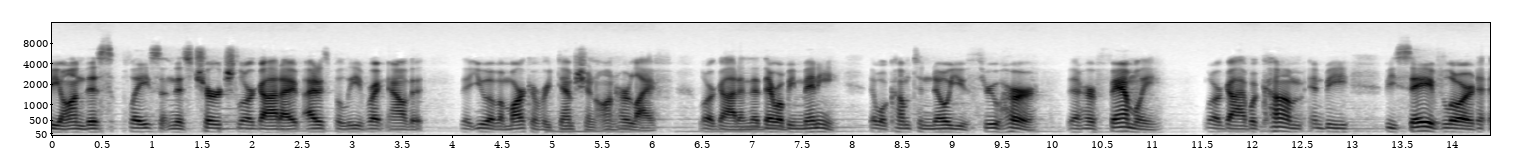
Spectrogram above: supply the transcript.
beyond this place and this church. Lord God, I, I just believe right now that, that you have a mark of redemption on her life, Lord God, and that there will be many that will come to know you through her, that her family, Lord God, would come and be, be saved, Lord,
